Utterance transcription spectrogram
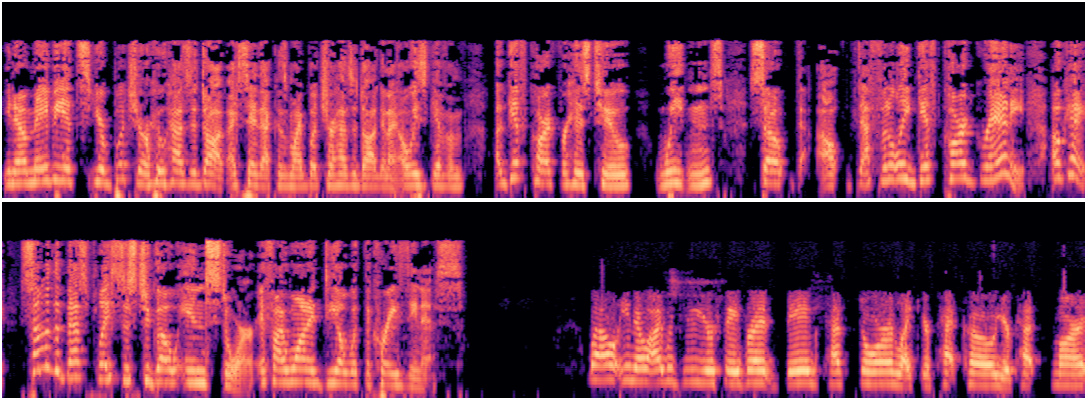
You know, maybe it's your butcher who has a dog. I say that because my butcher has a dog and I always give him a gift card for his two Wheatons. So I'll definitely gift card granny. Okay. Some of the best places to go in store if I want to deal with the craziness. Well, you know, I would do your favorite big pet store like your Petco, your PetSmart.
